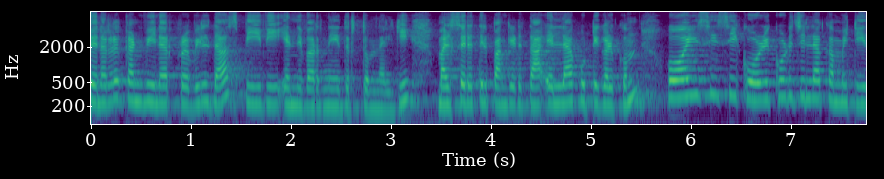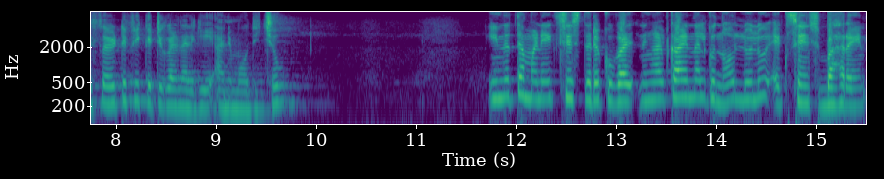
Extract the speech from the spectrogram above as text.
general convener Pravil Das P V എന്നിവർ നേതൃത്വം നൽകി. മത്സരത്തിൽ പങ്കെടുത്ത എല്ലാ കുട്ടികൾക്കും ഒ കോഴിക്കോട് ജില്ലാ കമ്മിറ്റി സർട്ടിഫിക്കറ്റുകൾ നൽകി. അനുമോദിച്ചു. ഇന്നത്തെ മണി എക്സ്ചേഞ്ച് നിരക്കുകൾ നിങ്ങൾക്കായി നൽകുന്നു ലുലു എക്സ്ചേഞ്ച് ബഹ്റൈൻ.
